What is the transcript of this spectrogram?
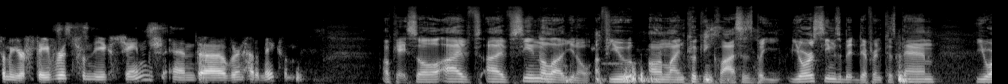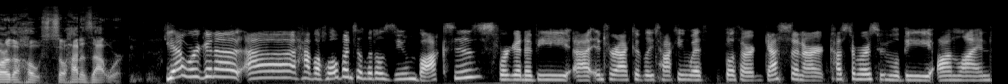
some of your favorites from the exchange and uh, learn how to make them. Okay, so I've I've seen a lot, you know, a few online cooking classes, but yours seems a bit different because Pam, you are the host. So how does that work? Yeah, we're going to uh, have a whole bunch of little Zoom boxes. We're going to be uh, interactively talking with both our guests and our customers who will be online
